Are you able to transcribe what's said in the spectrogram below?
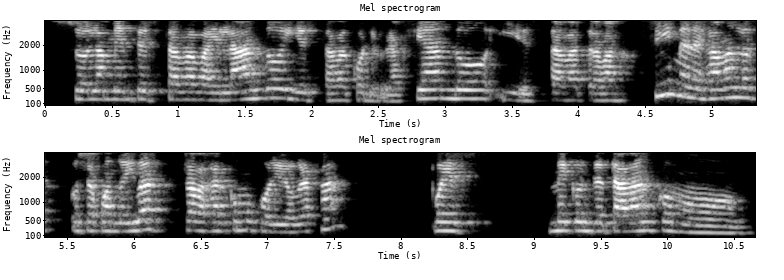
solamente estaba bailando y estaba coreografiando y estaba trabajando. Sí, me dejaban las, o sea, cuando iba a trabajar como coreógrafa, pues me contrataban como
